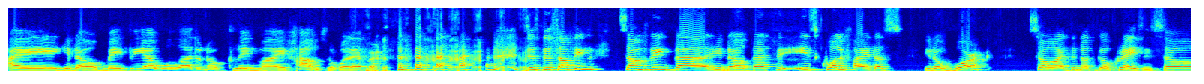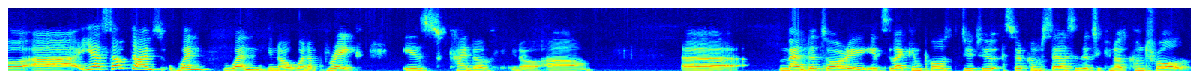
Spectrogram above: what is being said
I you know maybe I will I don't know clean my house or whatever. Just do something something that you know that is qualified as you know work so I do not go crazy. So uh, yeah, sometimes when when you know when a break is kind of you know um, uh, mandatory, it's like imposed due to circumstances that you cannot control.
